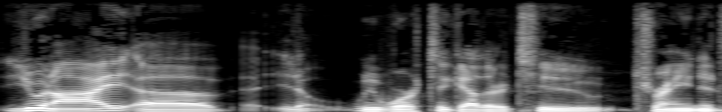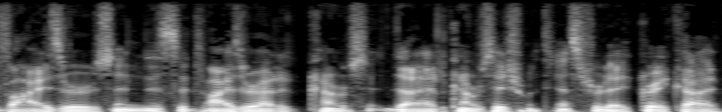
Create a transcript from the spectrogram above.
you and I, uh, you know, we worked together to train advisors, and this advisor had a conversation that I had a conversation with yesterday. Great guy.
